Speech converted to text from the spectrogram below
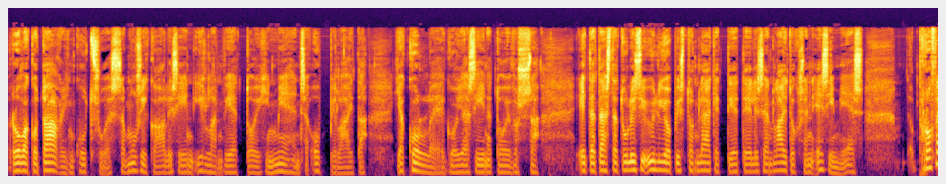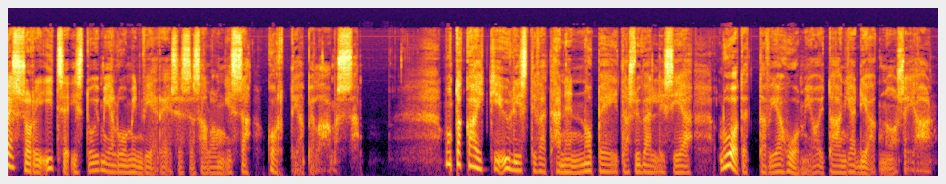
Rova Kotarin kutsuessa musikaalisiin illanviettoihin miehensä oppilaita ja kollegoja siinä toivossa, että tästä tulisi yliopiston lääketieteellisen laitoksen esimies, professori itse istui mieluummin viereisessä salongissa korttia pelaamassa. Mutta kaikki ylistivät hänen nopeita, syvällisiä, luotettavia huomioitaan ja diagnoosejaan.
